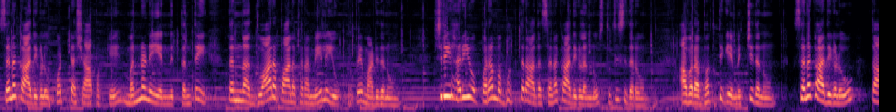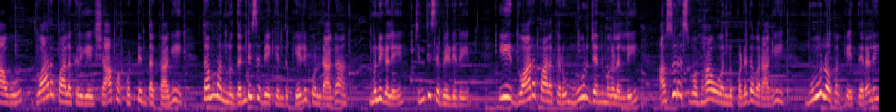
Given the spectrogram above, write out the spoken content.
ಸನಕಾದಿಗಳು ಕೊಟ್ಟ ಶಾಪಕ್ಕೆ ಮನ್ನಣೆಯನ್ನಿತ್ತಂತೆ ತನ್ನ ದ್ವಾರಪಾಲಕರ ಮೇಲೆಯೂ ಕೃಪೆ ಮಾಡಿದನು. ಶ್ರೀಹರಿಯು ಪರಮ ಭಕ್ತರಾದ ಸನಕಾದಿಗಳನ್ನು ಸ್ತುತಿಸಿದರು. ಅವರ ಭಕ್ತಿಗೆ ಮೆಚ್ಚಿದನು. ಸನಕಾದಿಗಳು ತಾವು ದ್ವಾರಪಾಲಕರಿಗೆ ಶಾಪ ಕೊಟ್ಟಿದ್ದಕ್ಕಾಗಿ ತಮ್ಮನ್ನು ದಂಡಿಸಬೇಕೆಂದು ಕೇಳಿಕೊಂಡಾಗ, ಮುನಿಗಳೇ, ಚಿಂತಿಸಬೇಡಿರಿ. ಈ ದ್ವಾರಪಾಲಕರು ಮೂರು ಜನ್ಮಗಳಲ್ಲಿ ಅಸುರ ಸ್ವಭಾವವನ್ನು ಪಡೆದವರಾಗಿ ಭೂಲೋಕಕ್ಕೆ ತೆರಳಿ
